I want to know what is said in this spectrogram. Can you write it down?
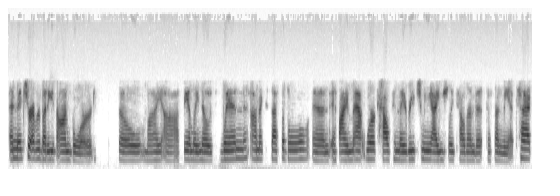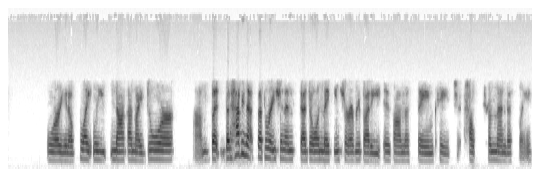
and make sure everybody's on board. So my uh, family knows when I'm accessible, and if I'm at work, how can they reach me? I usually tell them to, to send me a text or you know politely knock on my door. Um, but but having that separation and schedule and making sure everybody is on the same page helps tremendously.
